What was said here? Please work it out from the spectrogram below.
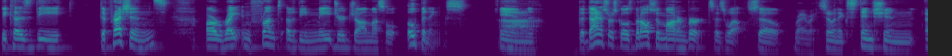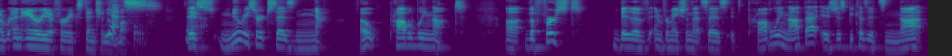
because the depressions are right in front of the major jaw muscle openings in Ah. the dinosaur skulls, but also modern birds as well. So Right, right. So an extension, an area for extension Yes. of muscles. This new research says nah, Oh, probably not. Uh, the first bit of information that says it's probably not that is just because it's not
